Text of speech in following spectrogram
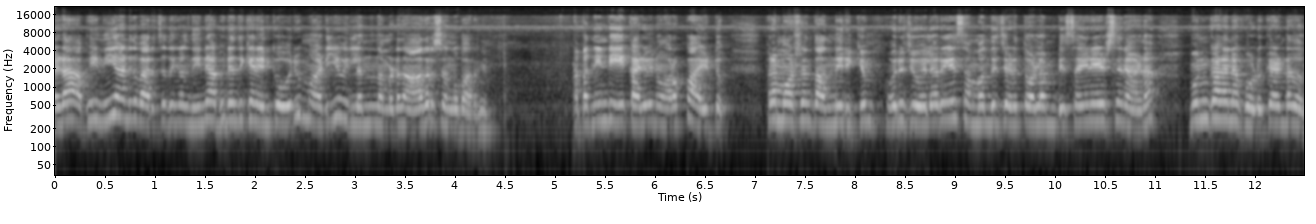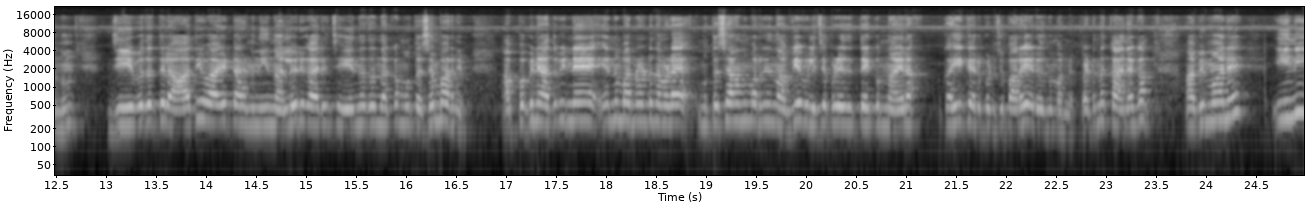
എടാ അഭി നീയാണിത് വരച്ചതെങ്കിൽ നിന്നെ അഭിനന്ദിക്കാൻ എനിക്ക് ഒരു മടിയും ഇല്ലെന്ന് നമ്മുടെ ആദർശം അങ്ങ് പറഞ്ഞു. അപ്പം നിന്റെ ഈ കഴിവിന് ഉറപ്പായിട്ടും പ്രമോഷൻ തന്നിരിക്കും. ഒരു ജ്വല്ലറിയെ സംബന്ധിച്ചിടത്തോളം ഡിസൈനേഴ്സിനാണ് മുൻഗണന കൊടുക്കേണ്ടതെന്നും ജീവിതത്തിൽ ആദ്യമായിട്ടാണ് നീ നല്ലൊരു കാര്യം ചെയ്യുന്നതെന്നൊക്കെ മുത്തച്ഛൻ പറഞ്ഞു. അപ്പോൾ പിന്നെ അത് പിന്നെ എന്ന് പറഞ്ഞുകൊണ്ട് നമ്മുടെ മുത്തച്ഛാന്ന് പറഞ്ഞ് നവ്യ വിളിച്ചപ്പോഴത്തേക്കും നയന കൈ കയറി പിടിച്ചു പറയരുതെന്ന് പറഞ്ഞു. പെട്ടെന്ന് കനകം അഭിമാനെ ഇനി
